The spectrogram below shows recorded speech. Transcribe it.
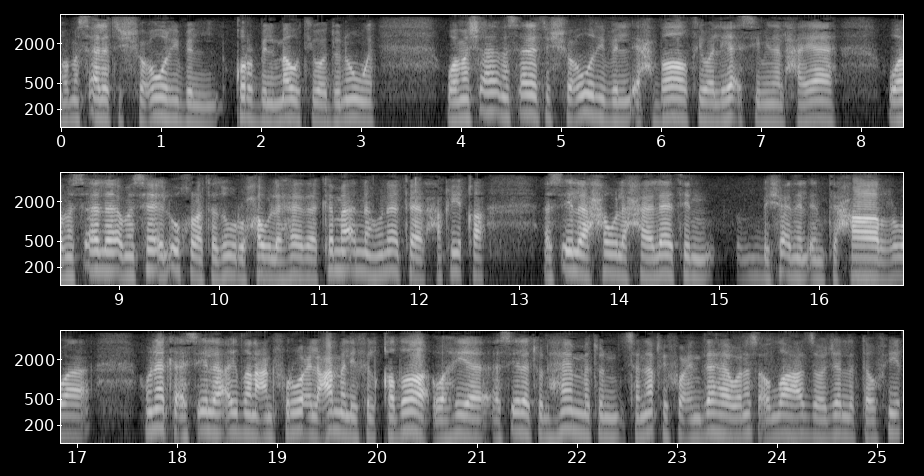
ومسألة الشعور بالقرب الموت ودنوه ومسألة الشعور بالإحباط واليأس من الحياة ومسألة مسائل أخرى تدور حول هذا كما أن هناك الحقيقة أسئلة حول حالات بشأن الانتحار وهناك أسئلة أيضا عن فروع العمل في القضاء وهي أسئلة هامة سنقف عندها ونسأل الله عز وجل التوفيق.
